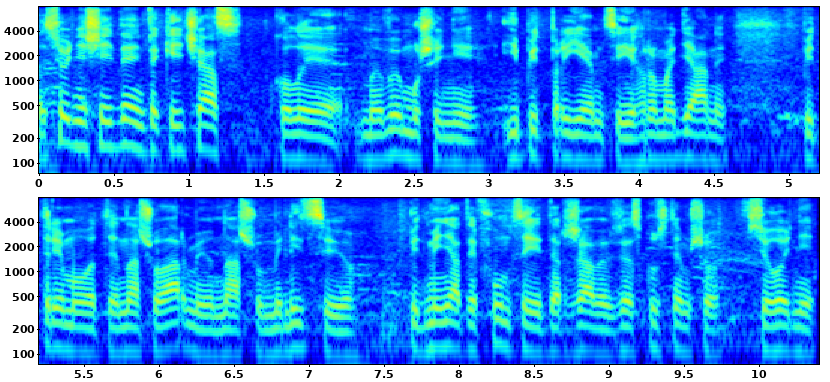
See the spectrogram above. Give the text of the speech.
На сьогоднішній день такий час, коли ми вимушені і підприємці, і громадяни підтримувати нашу армію, нашу міліцію, підміняти функції держави в зв'язку з тим, що сьогодні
